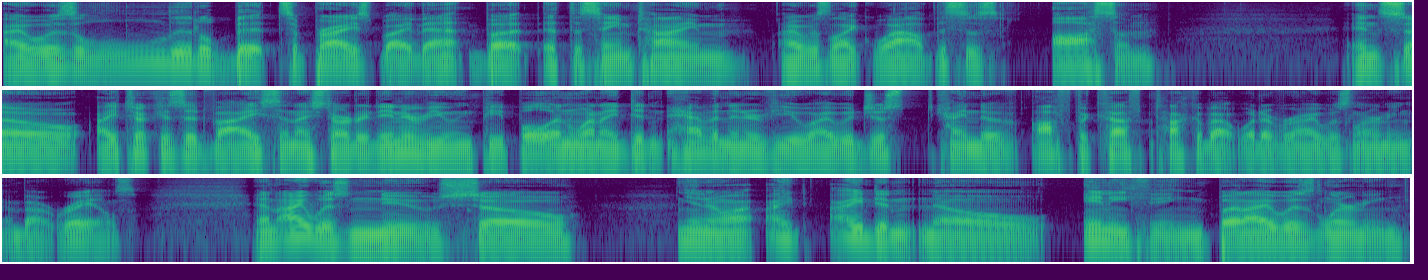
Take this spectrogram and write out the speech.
I was a little bit surprised by that. But at the same time, I was like, wow, this is awesome. And so I took his advice and I started interviewing people. And when I didn't have an interview, I would just kind of off the cuff talk about whatever I was learning about Rails. And I was new, so you know, I I didn't know anything, but I was learning.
